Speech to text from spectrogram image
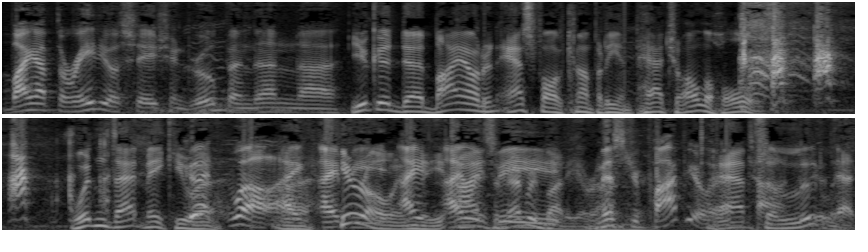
buy up the radio station group, and then uh, you could uh, buy out an asphalt company and patch all the holes. Wouldn't that make you good. a, well, a I, I'd hero I, in the I eyes would of be everybody around Mr. here? Popular. Absolutely. That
